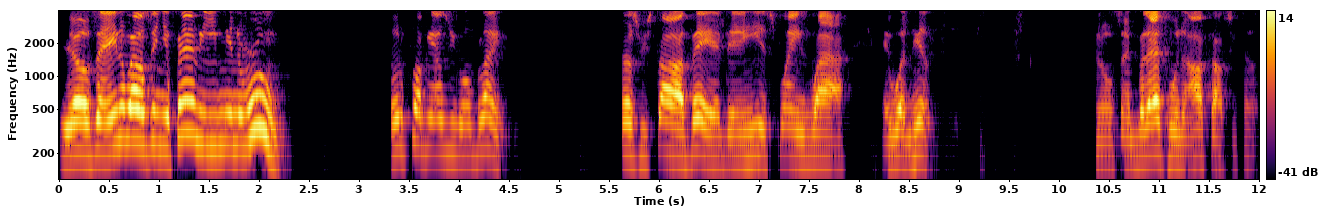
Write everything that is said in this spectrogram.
You know what I'm saying? Ain't nobody else in your family even in the room. Who the fuck else you gonna blame? First, we start there, then he explains why it wasn't him. You know what I'm saying? But that's when the autopsy comes.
